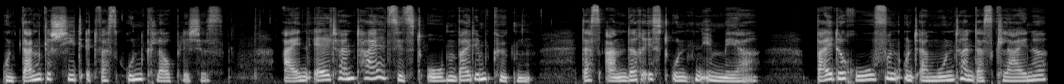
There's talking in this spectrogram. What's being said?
Und dann geschieht etwas Unglaubliches. Ein Elternteil sitzt oben bei dem Küken, das andere ist unten im Meer. Beide rufen und ermuntern das Kleine,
